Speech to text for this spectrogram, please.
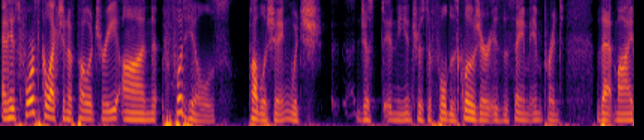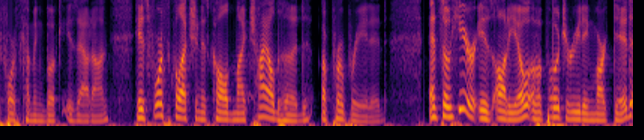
And his fourth collection of poetry on Foothills Publishing, which just in the interest of full disclosure, is the same imprint that my forthcoming book is out on. His fourth collection is called My Childhood Appropriated. And so here is audio of a poetry reading Mark did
